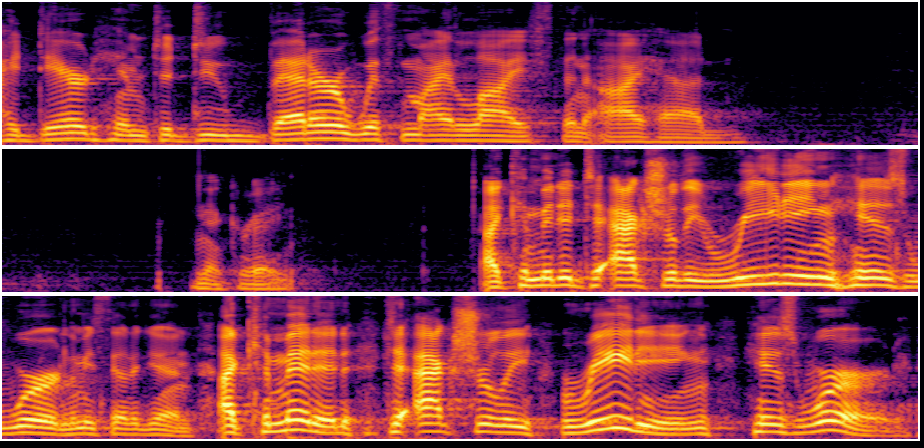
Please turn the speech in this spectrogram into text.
I dared him to do better with my life than I had. Isn't that great? I committed to actually reading His Word. Let me say that again. I committed to actually reading His Word.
